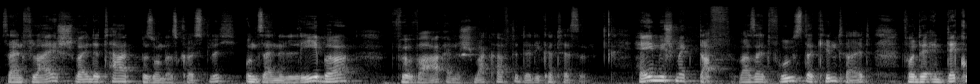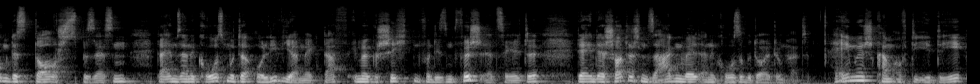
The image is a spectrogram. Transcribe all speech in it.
sein Fleisch war in der Tat besonders köstlich und seine Leber fürwahr eine schmackhafte Delikatesse. Hamish Macduff war seit frühester Kindheit von der Entdeckung des Dorschs besessen, da ihm seine Großmutter Olivia Macduff immer Geschichten von diesem Fisch erzählte, der in der schottischen Sagenwelt eine große Bedeutung hat. Hamish kam auf die Idee,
